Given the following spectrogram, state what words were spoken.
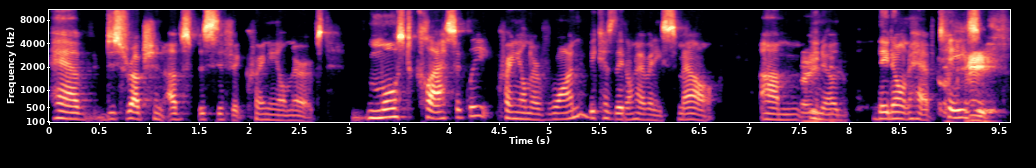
have disruption of specific cranial nerves. Most classically, cranial nerve one, because they don't have any smell. Um, right. You know, they don't have taste.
